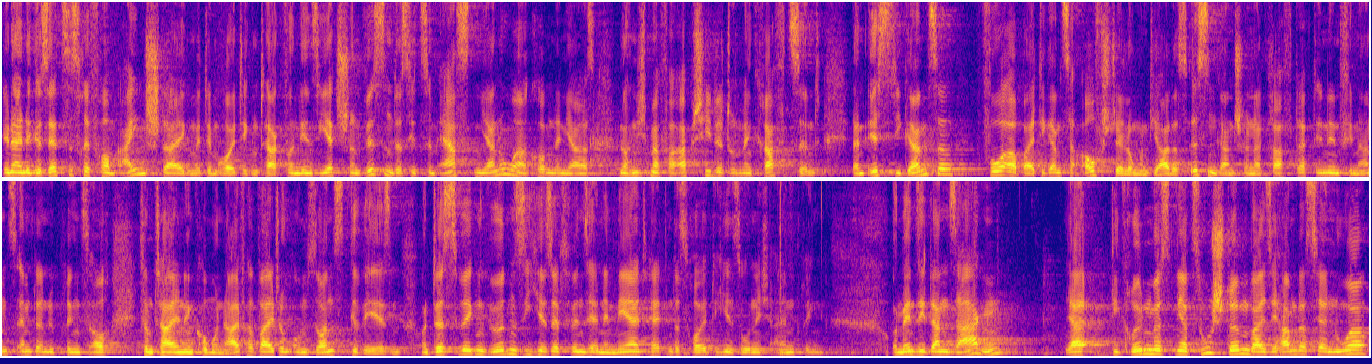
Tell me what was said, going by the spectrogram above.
in eine Gesetzesreform einsteigen mit dem heutigen Tag, von denen Sie jetzt schon wissen, dass sie zum 1. Januar kommenden Jahres noch nicht mal verabschiedet und in Kraft sind, dann ist die ganze Vorarbeit, die ganze Aufstellung, und ja, das ist ein ganz schöner Kraftakt in den Finanzämtern, übrigens auch zum Teil in den Kommunalverwaltungen, umsonst gewesen. Und deswegen würden Sie hier, selbst wenn Sie eine Mehrheit hätten, das heute hier so nicht einbringen. Und wenn Sie dann sagen, ja, die Grünen müssten ja zustimmen, weil sie haben das ja nur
